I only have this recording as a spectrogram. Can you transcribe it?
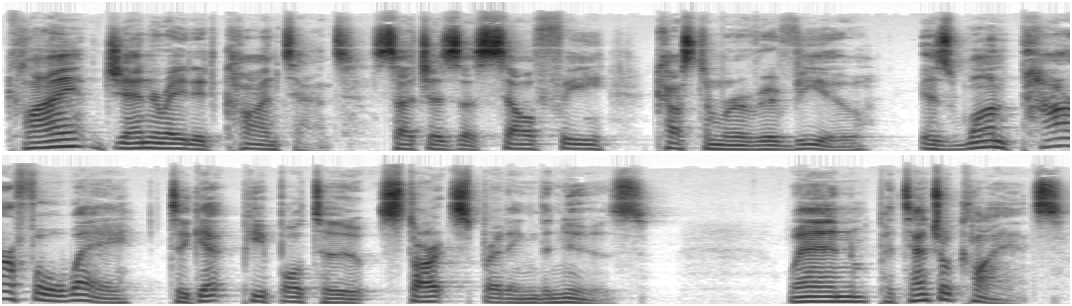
Client generated content, such as a selfie customer review, is one powerful way to get people to start spreading the news. When potential clients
